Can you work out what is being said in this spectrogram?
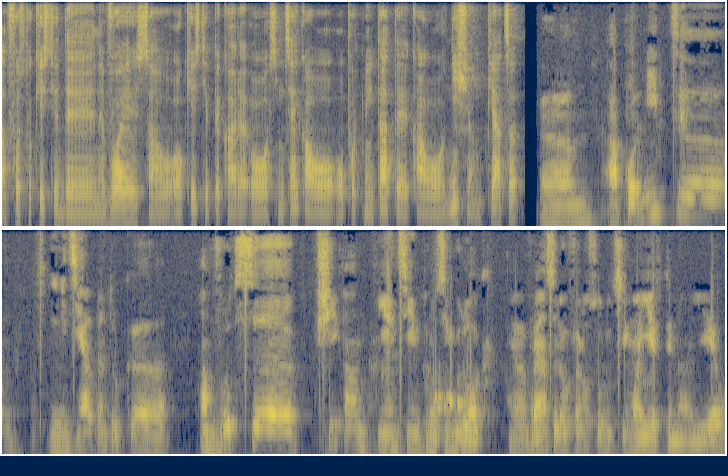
A fost o chestie de nevoie sau o chestie pe care o simțeai ca o oportunitate, ca o nișă în piață? A pornit uh, inițial pentru că am vrut să și am clienții într-un singur loc Uh, vreau să le ofer o soluție mai ieftină. Eu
